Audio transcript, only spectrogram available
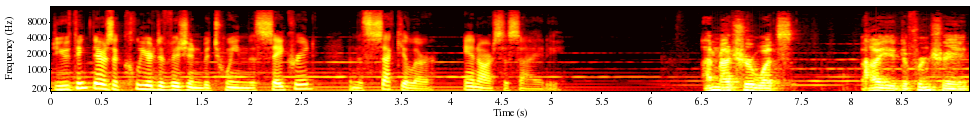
Do you think there's a clear division between the sacred and the secular in our society? I'm not sure what's how you differentiate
